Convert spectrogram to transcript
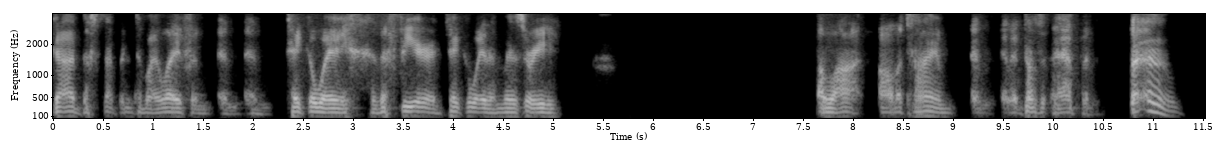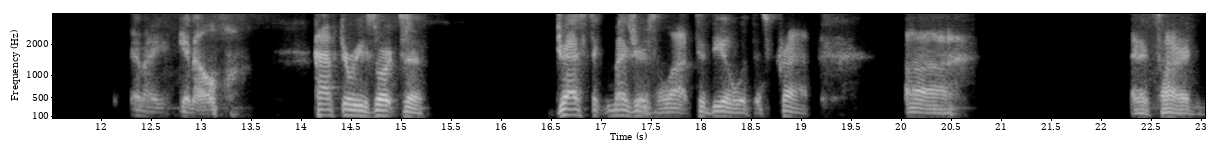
God to step into my life and, and, and take away the fear and take away the misery a lot all the time. And, and it doesn't happen. and I, you know, have to resort to drastic measures a lot to deal with this crap. Uh, and it's hard.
